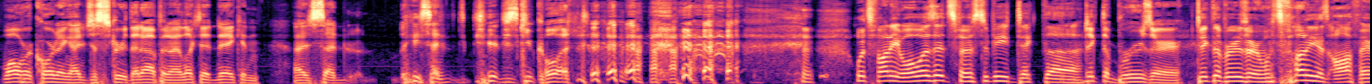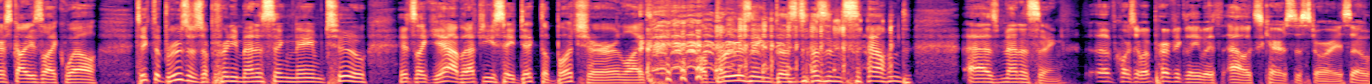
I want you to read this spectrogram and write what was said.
while recording, I just screwed that up, and I looked at Nick and I said, "He said, just keep going." What's funny? What was it supposed to be? Dick the Dick the Bruiser. Dick the Bruiser. And what's funny is off air, Scotty's like, well, Dick the Bruiser's a pretty menacing name too. It's like, yeah, but after you say Dick the Butcher, like a bruising does doesn't sound as menacing. Of course, it went perfectly with Alex Karras' story. So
